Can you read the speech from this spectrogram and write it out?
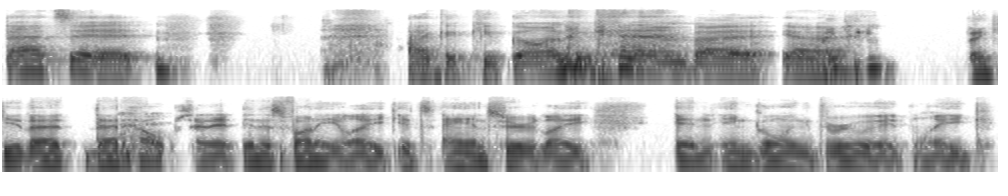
that's it. I could keep going again, but yeah. Thank you. That that helps, and it and it's funny. Like it's answered. Like in in going through it, like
